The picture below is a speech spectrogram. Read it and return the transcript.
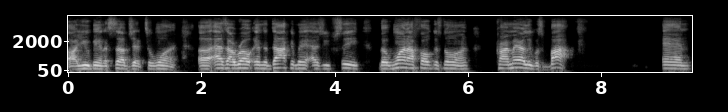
or you being a subject to one. Uh, as I wrote in the document, as you see, the one I focused on primarily was bak. And,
